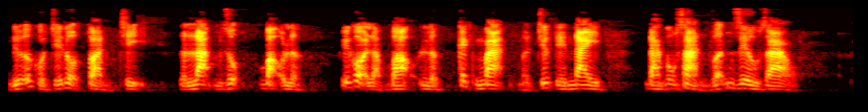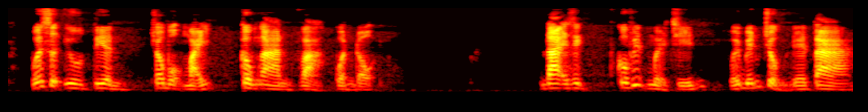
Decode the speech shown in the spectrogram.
nữa của chế độ toàn trị là lạm dụng bạo lực, cái gọi là bạo lực cách mạng mà trước đến nay Đảng Cộng sản vẫn rêu rào, với sự ưu tiên cho bộ máy công an và quân đội. Đại dịch COVID-19 với biến chủng Delta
